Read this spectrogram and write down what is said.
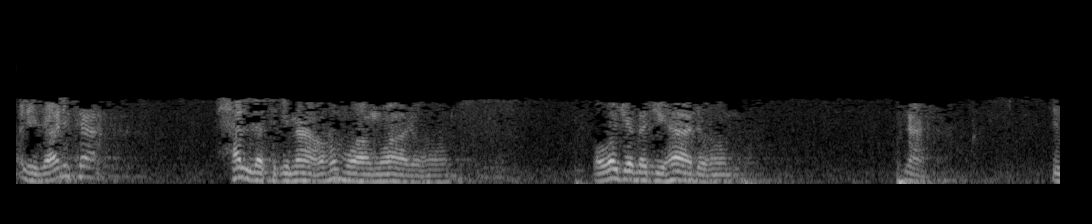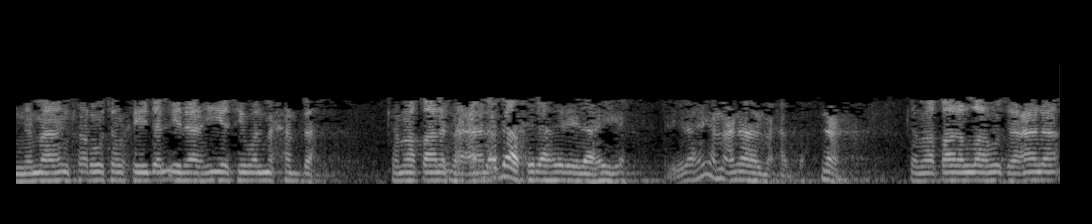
ولذلك حلت دماؤهم وأموالهم ووجب جهادهم. نعم. إنما أنكروا توحيد الإلهية والمحبة كما قال تعالى. داخلة الإلهية. الإلهية معناها المحبة. نعم. كما قال الله تعالى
